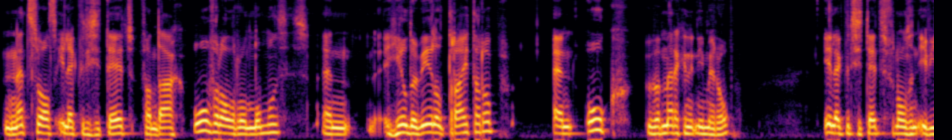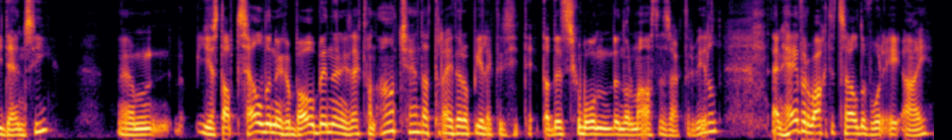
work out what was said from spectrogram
net zoals elektriciteit vandaag overal rondom ons is, en heel de wereld draait daarop, en ook, we merken het niet meer op, elektriciteit is voor ons een evidentie. Um, je stapt zelden een gebouw binnen en je zegt van ah, tja, dat draait er op elektriciteit. Dat is gewoon de normaalste zaak ter wereld. En hij verwacht hetzelfde voor AI.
